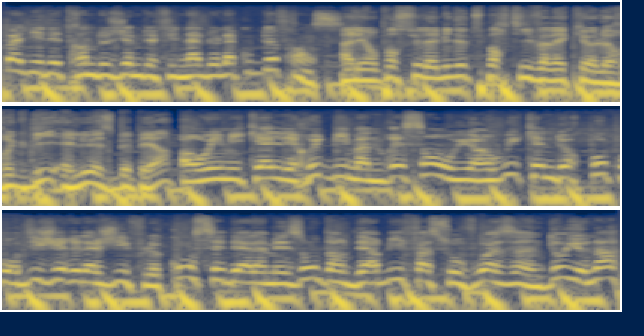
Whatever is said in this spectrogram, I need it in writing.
palier des 32e de finale de la Coupe de France. Allez, on poursuit la minute sportive avec le rugby et l'USBPA. Oh oui, Mickaël, les rugbyman bressans ont eu un week-end de repos pour digérer la gifle concédée à la maison dans le derby face aux voisins d'Oyonnax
